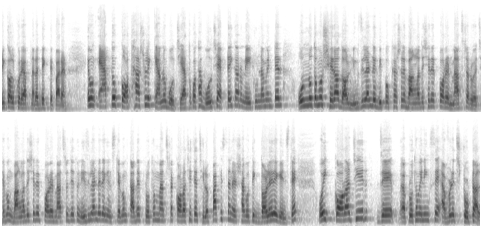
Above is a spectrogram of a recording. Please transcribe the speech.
রিকল করে আপনারা দেখতে পারেন। এবং এত কথা আসলে কেন বলছি? এত কথা বলছি একটাই কারণ, এই টুর্নামেন্টের অন্যতম সেরা দল নিউজিল্যান্ডের বিপক্ষে আসলে বাংলাদেশের পরের ম্যাচটা রয়েছে। এবং বাংলাদেশের পরের ম্যাচটা যেহেতু নিউজিল্যান্ডের এগেনস্টে এবং তাদের প্রথম ম্যাচটা করাচিতে ছিল পাকিস্তানের স্বাগতিক দলের এগেনস্টে ওই করাচির যে প্রথম ইনিংসে অ্যাভারেজ টোটাল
